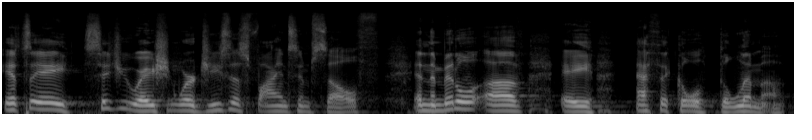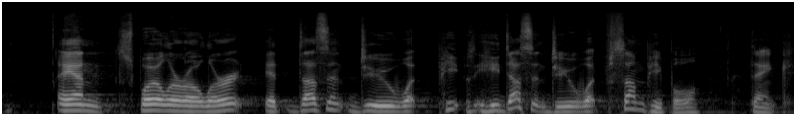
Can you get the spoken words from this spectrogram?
it's a situation where Jesus finds himself in the middle of a ethical dilemma. And spoiler alert, it doesn't do what pe- he doesn't do what some people think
